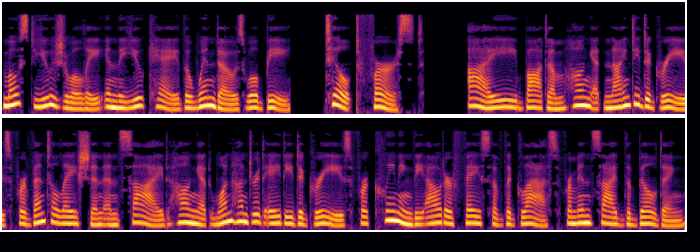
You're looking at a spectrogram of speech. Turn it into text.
Most usually in the UK the windows will be «tilt first» i.e. bottom hung at 90 degrees for ventilation and side hung at 180 degrees for cleaning the outer face of the glass from inside the building.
